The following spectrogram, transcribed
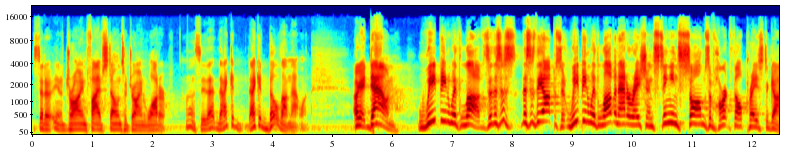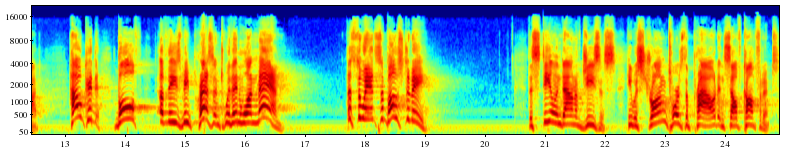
Instead of you know, drawing five stones or drawing water. Oh, see, that, I, could, I could build on that one. Okay, down. Weeping with love. So this is, this is the opposite. Weeping with love and adoration, singing psalms of heartfelt praise to God. How could both of these be present within one man? That's the way it's supposed to be. The stealing down of Jesus. He was strong towards the proud and self confident.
